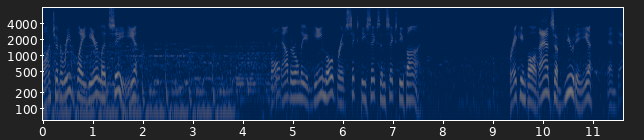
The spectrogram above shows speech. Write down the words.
Watching a replay here, let's see. Ball. Now they're only a game over at 66 and 65. Breaking ball, that's a beauty. And down.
